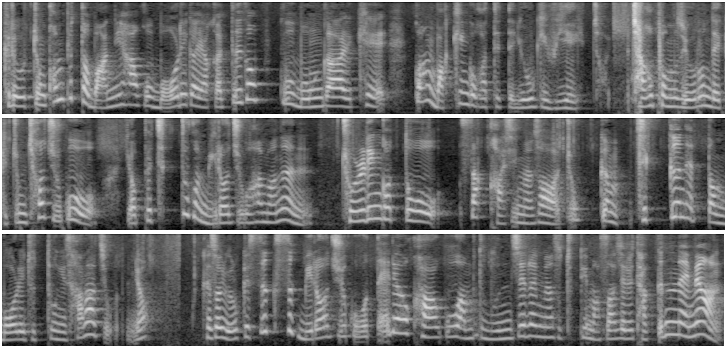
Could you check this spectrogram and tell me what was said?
그리고 좀 컴퓨터 많이 하고 머리가 약간 뜨겁고 뭔가 이렇게 꽉 막힌 것 같을 때 여기 위에 있죠. 작업하면서 이런 데 이렇게 좀 쳐주고 옆에 측두근 밀어주고 하면은 졸린 것도 싹 가시면서 조금 지끈했던 머리 두통이 사라지거든요. 그래서 이렇게 쓱쓱 밀어주고 때려가고 아무튼 문지르면서 두피 마사지를 다 끝내면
